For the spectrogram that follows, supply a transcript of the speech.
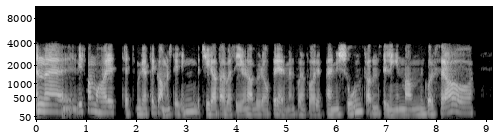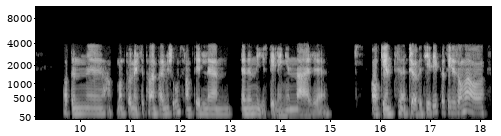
Men eh, hvis man må ha retrettmulighet til gammel stilling, betyr det at arbeidsgiver da burde operere med en form for permisjon fra den stillingen man går fra, og at den, eh, man formelt sett har en permisjon fram til eh, den nye stillingen er avtjent prøvetid i, for å si det sånn. Og,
